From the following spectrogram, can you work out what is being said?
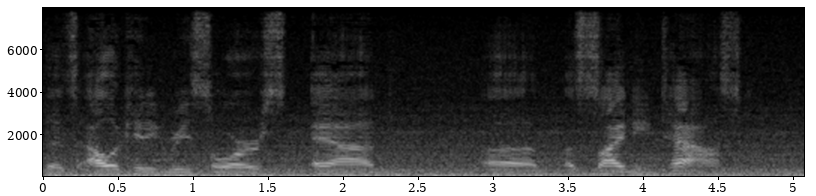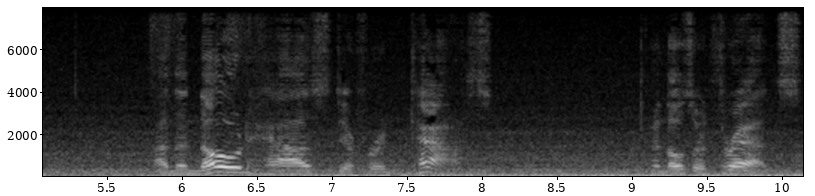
that's allocating resource and uh, assigning task. And the node has different tasks, and those are threads.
